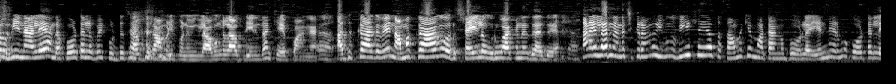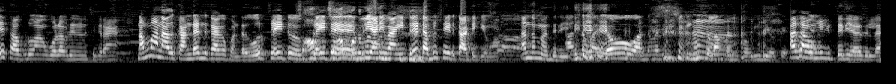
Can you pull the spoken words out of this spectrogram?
ரூபினாலே அந்த ஹோட்டல்ல போய் ஃபுட்டு சாப்பிட்டு காமெடி பண்ணுவீங்களா? அவங்களா அப்படின்னு தான் கேட்பாங்க. அதுக்காகவே நமக்காக ஒரு ஸ்டைல உருவாக்குனது அது. ஆனா எல்லாரும் நினைச்சுக்கிறாங்க இவங்க வீட்லயே அப்ப சமைக்க மாட்டாங்க போல. எந்நேரமும் ஹோட்டல்லே சாப்பிடுவாங்க போல அப்படின்னு நினைச்சுக்கிறாங்க. நம்ம ஆனா அது கண்டென்ட்டுக்காக பண்றது. ஒரு பிளேட் பிளேட் பிரியாணி வாங்கிட்டு டபுள் சைடு காட்டிக்குவோம். அந்த மாதிரி. அந்த மாதிரி. ஓ அந்த மாதிரி cheatings எல்லாம் பண்ணிப்போம் வீடியோக்கு. அது அவங்களுக்கு தெரியாதுல்ல.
